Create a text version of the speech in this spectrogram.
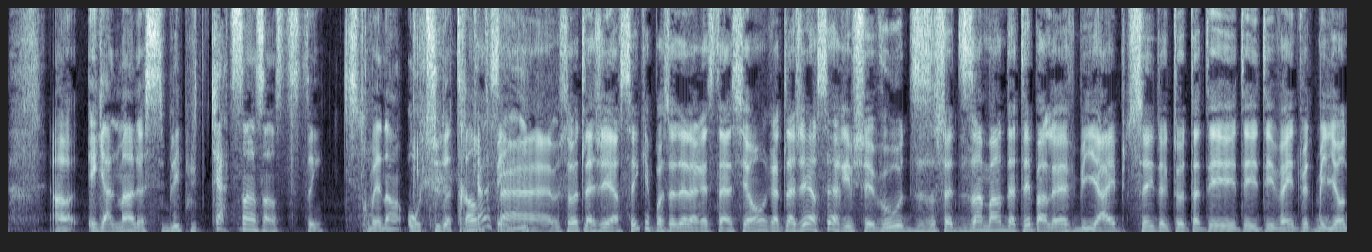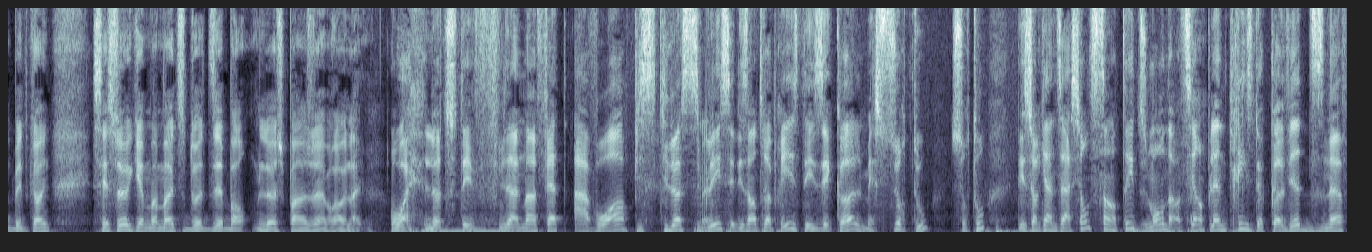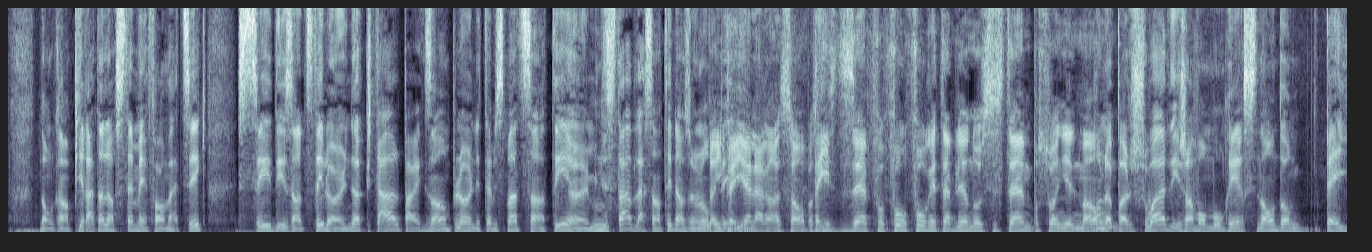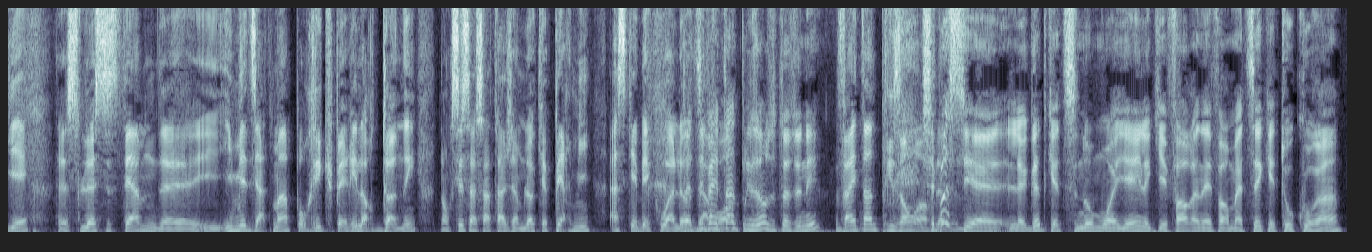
Également le ciblé plus de 400 entités qui se trouvait dans au-dessus de 30 pays. Ça, ça va être la GRC qui a procédé à l'arrestation. Quand la GRC arrive chez vous, se disant mandaté par le FBI, puis tu sais que toi, t'as tes, tes, tes 28 millions de bitcoins, c'est sûr a un moment tu dois te dire, bon, là, je pense que j'ai un problème. Ouais, là, tu t'es finalement fait avoir, puis ce qu'il a ciblé, c'est des entreprises, des écoles, mais surtout, surtout des organisations de santé du monde entier en pleine crise de COVID-19. Donc, en piratant leur système informatique, c'est des entités, là, un hôpital, par exemple, là, un établissement de santé, un ministère de la santé dans un autre pays. Ils payaient la rançon parce qu'ils se disaient, faut, faut, faut rétablir nos systèmes pour soigner le monde. On n'a pas le choix, des gens vont mourir sinon, donc payaient euh, le système de, immédiatement pour récupérer leurs données. Donc, c'est ce stratagème-là qui a permis à ce Québécois-là T'as dit 20 ans de prison aux États-Unis? 20 ans de prison en Je sais pas si euh, le gars de Catino moyen, là, qui est fort en informatique, est au courant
